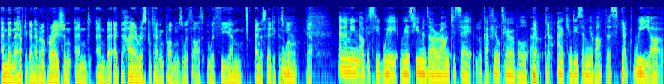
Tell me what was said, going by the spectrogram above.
and then they have to go and have an operation and, and they're at higher risk of having problems with, with the, um, anesthetic as well. Yeah. And I mean, obviously, we, we as humans are around to say, look, I feel terrible. Um, Yep, yep. I can do something about this. Yep. But we are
